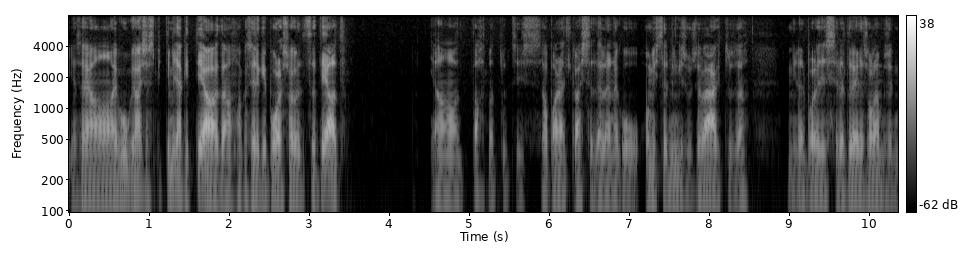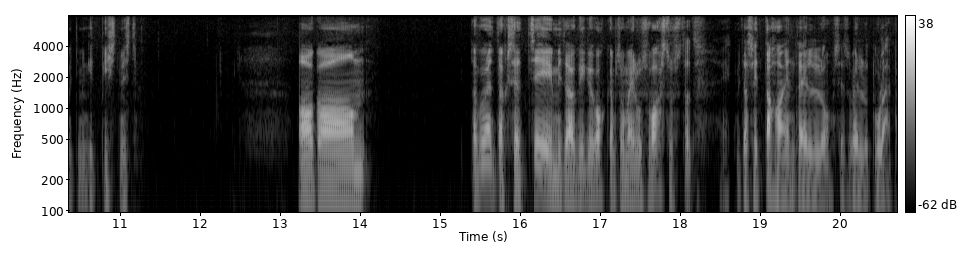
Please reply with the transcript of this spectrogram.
ja sa ei pruugi asjast mitte midagi teada, aga sellegipoolest sa arvad, et sa tead ja tahtmatult siis sa panedki asjadele nagu, omistad mingisuguse väärtuse, millel pole siis selle tõelise olemusega mitte mingit pistmist. aga nagu öeldakse, et see, mida kõige rohkem sa oma elus vastustad, ehk mida sa ei taha enda ellu, see su ellu tuleb.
